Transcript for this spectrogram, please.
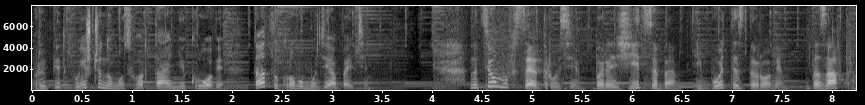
при підвищеному згортанні крові та цукровому діабеті. На цьому все, друзі. Бережіть себе і будьте здорові. До завтра!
